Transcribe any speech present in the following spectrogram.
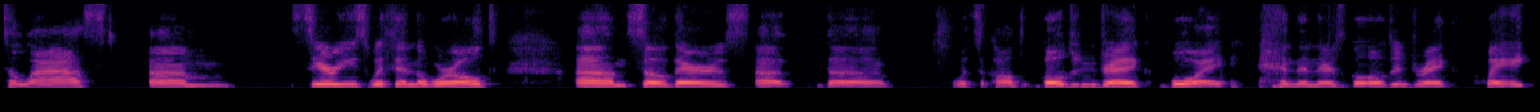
to last um, series within the world. Um, so there's uh, the what's it called? Golden dreg boy and then there's golden dreg quake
